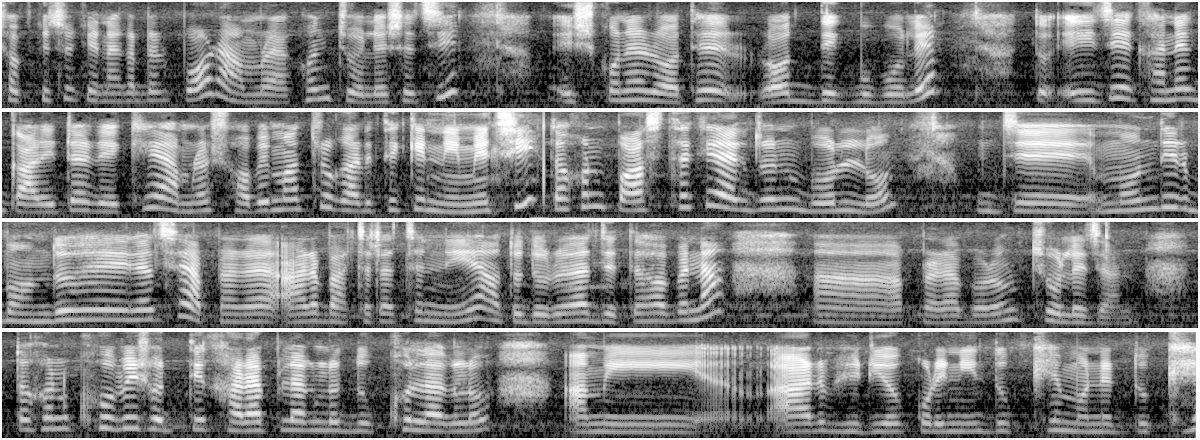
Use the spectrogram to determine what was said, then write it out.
সব কিছু কেনাকাটার পর আমরা এখন চলে এসেছি ইস্কনের রথে, রথ দেখব বলে। তো এই যে এখানে গাড়িটা রেখে আমরা সবেমাত্র গাড়ি থেকে নেমেছি। তখন পাশ থেকে একজন বলল যে, মন্দির বন্ধ হয়ে গেছে, আপনারা আর বাচ্চা টাচ্চা নিয়ে অত দূরে আর যেতে হবে না আপনারা বরং চলে যান। তখন খুবই সত্যি খারাপ লাগল, দুঃখ লাগল। আমি আর ভিডিও করিনি, দুঃখে, মনের দুঃখে।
